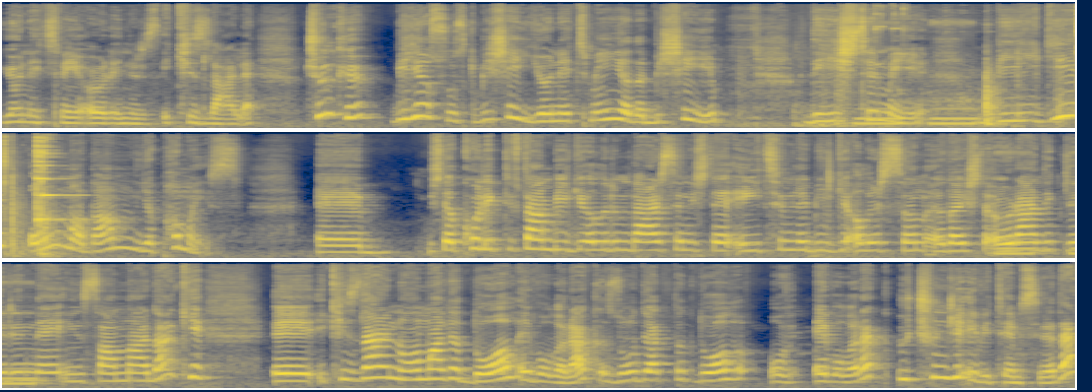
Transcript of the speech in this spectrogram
yönetmeyi öğreniriz ikizlerle. Çünkü biliyorsunuz ki bir şey yönetmeyi ya da bir şeyi değiştirmeyi bilgi olmadan yapamayız. Ee, işte kolektiften bilgi alırım dersen işte eğitimle bilgi alırsın ya da işte öğrendiklerinle insanlardan ki e, ikizler normalde doğal ev olarak zodyaklık doğal ev olarak üçüncü evi temsil eder.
